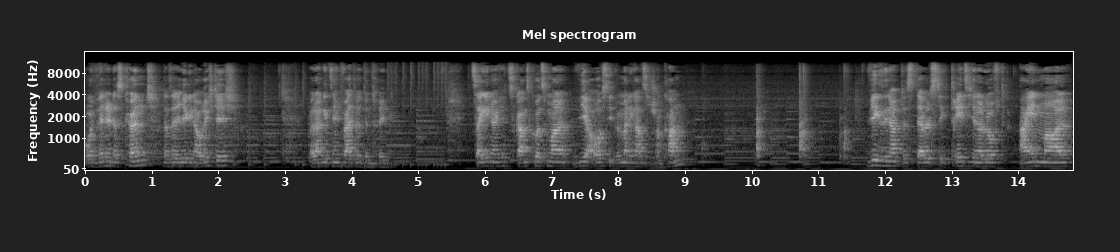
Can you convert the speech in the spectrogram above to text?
Und wenn ihr das könnt, dann seid ihr hier genau richtig, weil dann geht es nämlich weiter mit dem Trick. Ich zeige Ihnen euch jetzt ganz kurz mal, wie er aussieht, wenn man den ganzen schon kann. Wie ihr gesehen habt, das Devil Stick dreht sich in der Luft einmal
